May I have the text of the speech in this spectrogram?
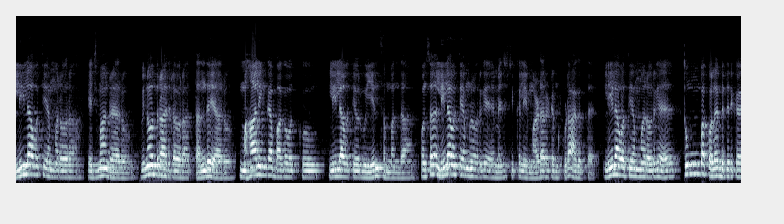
ಲೀಲಾವತಿ ಅಮ್ಮರವರ ಯಜಮಾನ್ರು ಯಾರು? ವಿನೋದ್ ರಾಜ್ರವರ ತಂದೆ ಯಾರು? ಮಹಾಲಿಂಗ ಭಾಗವತ್ಗೂ ಲೀಲಾವತಿ ಅವ್ರಿಗೂ ಏನ್ ಸಂಬಂಧ? ಒಂದ್ಸಲ ಲೀಲಾವತಿ ಅಮ್ಮರವ್ರಿಗೆ ಮೆಜೆಸ್ಟಿಕ್ ಅಲ್ಲಿ ಮರ್ಡರ್ ಅಟೆಂಪ್ಟ್ ಕೂಡ ಆಗುತ್ತೆ. ಲೀಲಾವತಿ ಅಮ್ಮರವ್ರಿಗೆ ತುಂಬಾ ಕೊಲೆ ಬೆದರಿಕೆ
